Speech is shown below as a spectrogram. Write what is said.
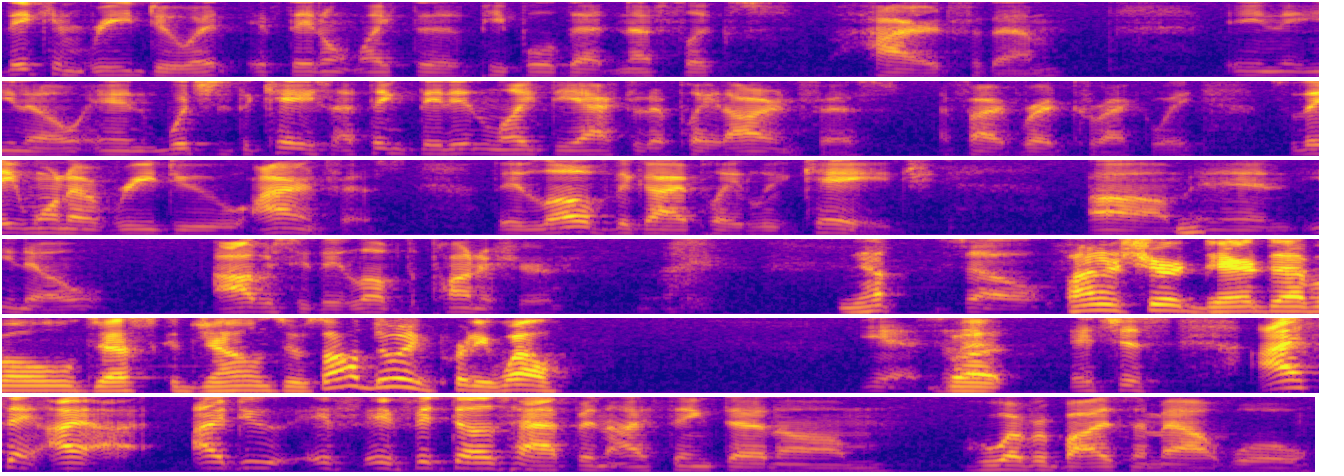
they can redo it if they don't like the people that Netflix hired for them. You you know, and which is the case. I think they didn't like the actor that played Iron Fist, if I've read correctly. So they want to redo Iron Fist. They love the guy who played Luke Cage, um, and you know, obviously they love the Punisher. Yep. So Punisher, Daredevil, Jessica Jones. It was all doing pretty well. yeah, so But- that- it's just I think I, I I do if if it does happen, I think that um whoever buys them out will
